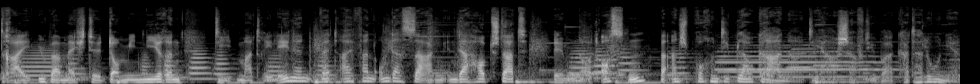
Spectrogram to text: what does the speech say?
Drei Übermächte dominieren. Die Madrilenen wetteifern um das Sagen in der Hauptstadt. Im Nordosten beanspruchen die Blaugrana die Herrschaft über Katalonien.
